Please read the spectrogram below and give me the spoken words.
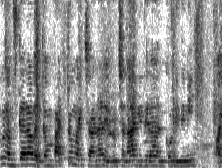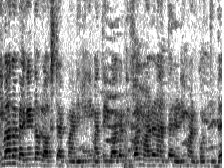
ಎಲ್ರಿಗೂ ನಮಸ್ಕಾರ. Welcome back to my channel ಎಲ್ಲರೂ ಚೆನ್ನಾಗಿದ್ದೀರಾ ಅನ್ಕೊಂಡಿದೀನಿ. ಇವಾಗ ಬೆಳಗ್ಗೆಯಿಂದ ವ್ಲಾಗ್ ಸ್ಟಾರ್ಟ್ ಮಾಡಿದ್ದೀನಿ ಮತ್ತೆ ಇವಾಗ ಟಿಫನ್ ಮಾಡೋಣ ಅಂತ ರೆಡಿ ಮಾಡ್ಕೊತಿದ್ದೆ.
